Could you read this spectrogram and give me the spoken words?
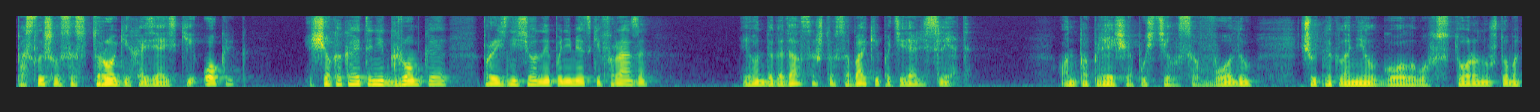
послышался строгий хозяйский окрик, еще какая-то негромкая, произнесенная по-немецки фраза, и он догадался, что собаки потеряли след. Он по плечи опустился в воду, чуть наклонил голову в сторону, чтобы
